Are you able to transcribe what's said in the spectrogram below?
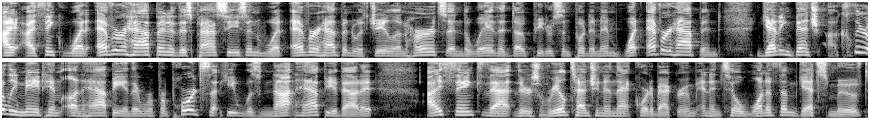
I, I think whatever happened this past season, whatever happened with Jalen Hurts and the way that Doug Pederson put him in, whatever happened, getting bench clearly made him unhappy, and there were reports that he was not happy about it. I think that there's real tension in that quarterback room, and until one of them gets moved,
